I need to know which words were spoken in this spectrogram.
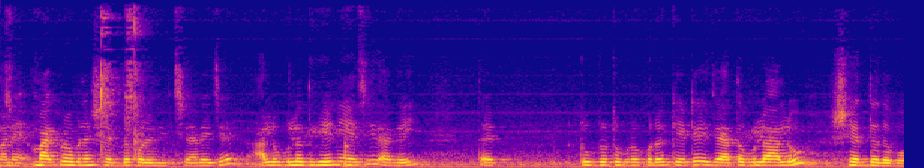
মানে মাইক্রো ওভেনে সেদ্ধ করে নিচ্ছি। আর এই যে আলুগুলো ধুয়ে নিয়েছি আগেই, তাই টুকরো টুকরো করে কেটে যে এতগুলো আলু সেদ্ধ দেবো।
